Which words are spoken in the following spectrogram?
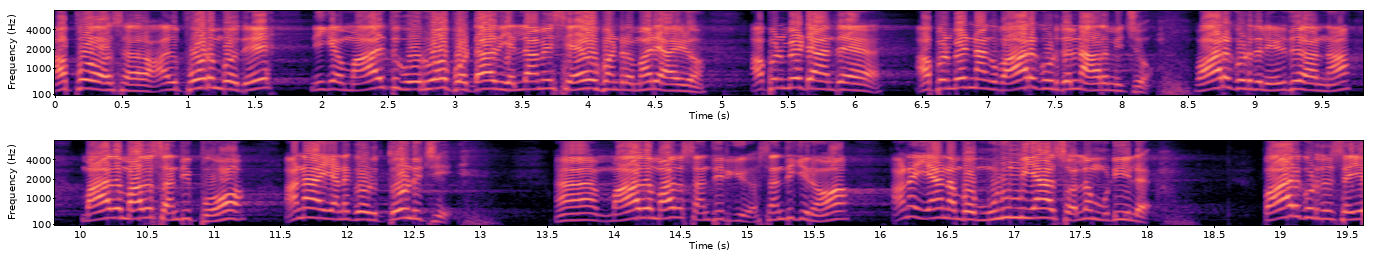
அப்போது அது போடும்போது நீங்கள் மாதத்துக்கு ஒரு ரூபா போட்டால் அது எல்லாமே சேவை பண்ணுற மாதிரி ஆகிடும் அப்புறமேட்டு அந்த அப்புறமேட்டு நாங்கள் வார கூடுதல்னு ஆரம்பித்தோம் வார கூடுதல் எழுதுறாருன்னா மாதம் மாதம் சந்திப்போம். ஆனால் எனக்கு ஒரு தோணுச்சு. மாதம் மாதம் சந்திக்க சந்திக்கிறோம். ஆனால் ஏன் நம்ம முழுமையாக சொல்ல முடியல? வார கொடுத்து செய்ய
